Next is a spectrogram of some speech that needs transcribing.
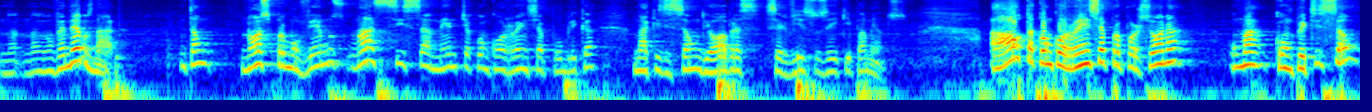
Nós não vendemos nada. Então, nós promovemos maciçamente a concorrência pública na aquisição de obras, serviços e equipamentos. A alta concorrência proporciona uma competição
